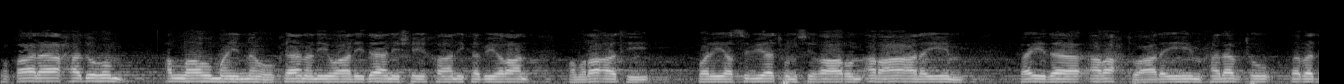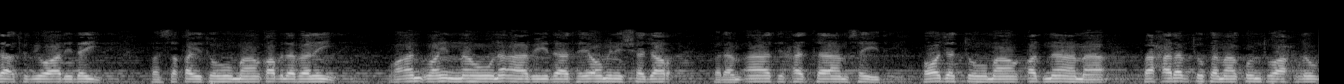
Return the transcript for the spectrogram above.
وقال أحدهم اللهم إنه كان لي والدان شيخان كبيران وامرأتي ولي صبية صغار أرعى عليهم. فإذا أرحت عليهم حلبت فبدأت بوالدي فسقيتهما قبل بني وأن وإنه نأى بي ذات يوم الشجر فلم آت حتى أمسيت فوجدتهما قد ناما فحلبت كما كنت أحلب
